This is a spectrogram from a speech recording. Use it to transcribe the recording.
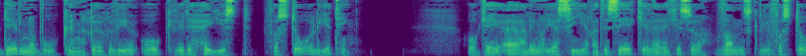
delen av boken rører vi òg ved det høyest forståelige ting. Og jeg er ærlig når jeg sier at Esekiel er ikke så vanskelig å forstå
